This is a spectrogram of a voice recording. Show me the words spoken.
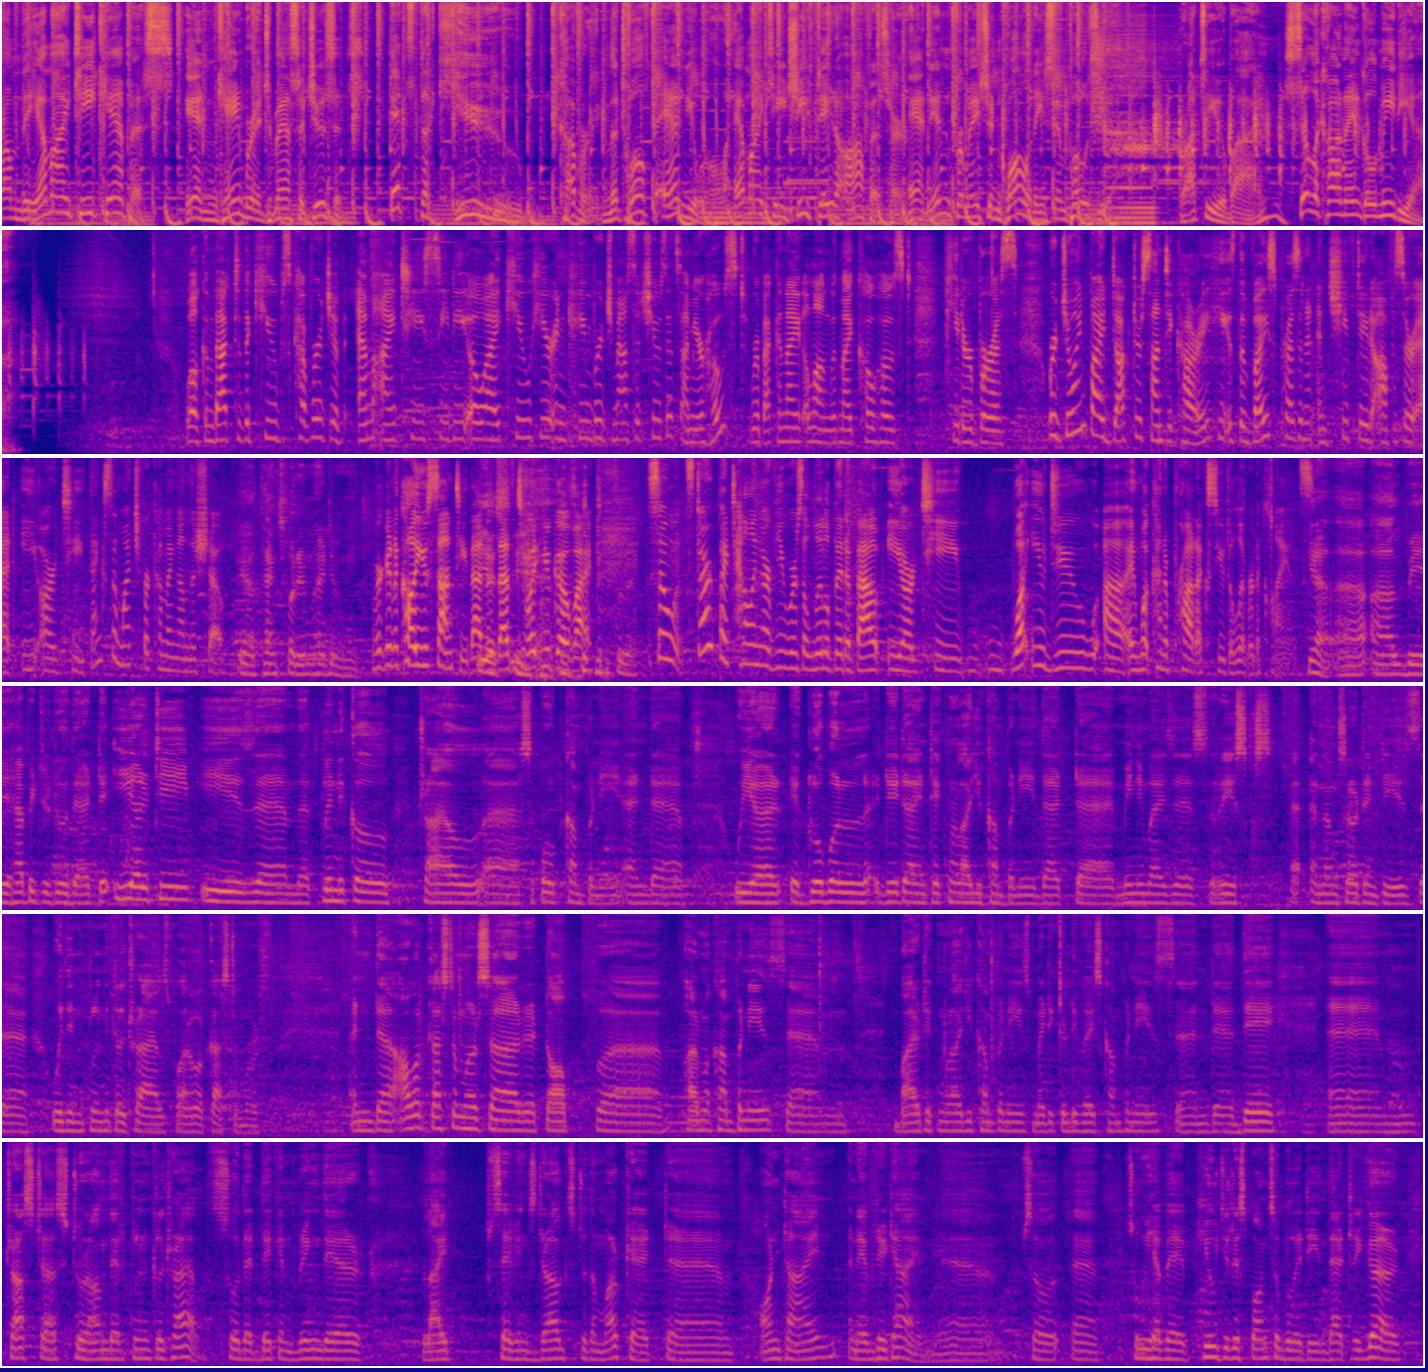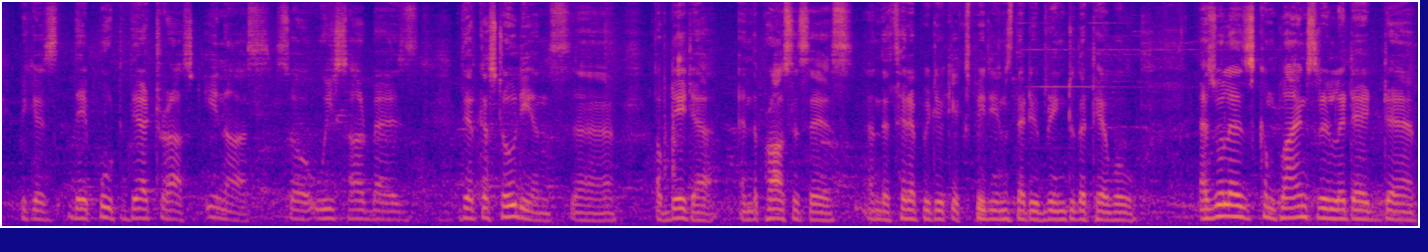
From the MIT campus in Cambridge, Massachusetts, it's theCUBE. Covering the 12th Annual MIT Chief Data Officer and Information Quality Symposium. Brought to you by SiliconANGLE Media. Welcome back to theCUBE's coverage of MIT CDOIQ here in Cambridge, Massachusetts. I'm your host, Rebecca Knight, along with my co-host, Peter Burris. We're joined by Dr. Santi Adhikari. He is the Vice President and Chief Data Officer at ERT. Thanks so much for coming on the show. Yeah, thanks for inviting me. We're going to call you Santi, that, yes, that's yeah. what you go by. so start by telling our viewers a little bit about ERT, what you do, uh, and what kind of products you deliver to clients. Yeah, uh, I'll be happy to do that. The ERT is um, a clinical trial uh, support company and uh, we are a global data and technology company that uh, minimizes risks and uncertainties uh, within clinical trials for our customers. And our customers are top pharma companies, um, biotechnology companies, medical device companies, and they um, trust us to run their clinical trials so that they can bring their life savings drugs to the market um, on time and every time. Uh, so, uh, so we have a huge responsibility in that regard because they put their trust in us. So we serve as their custodians uh, of data and the processes and the therapeutic experience that you bring to the table, as well as compliance-related uh,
